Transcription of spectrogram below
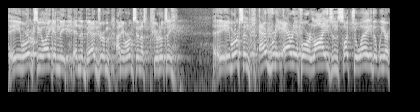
He works, if you like, in the, in the bedroom and He works in us purity. He works in every area of our lives in such a way that we are,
